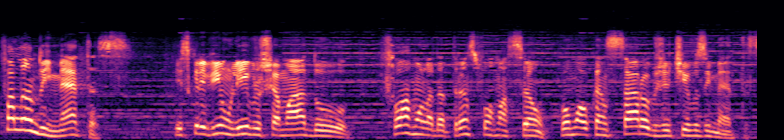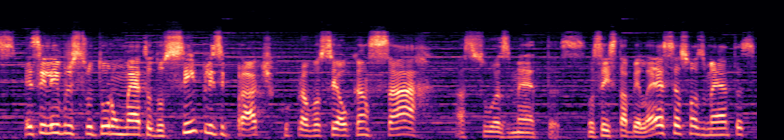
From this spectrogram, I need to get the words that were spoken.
Falando em metas, escrevi um livro chamado Fórmula da Transformação: Como Alcançar Objetivos e Metas. Esse livro estrutura um método simples e prático para você alcançar as suas metas. Você estabelece as suas metas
